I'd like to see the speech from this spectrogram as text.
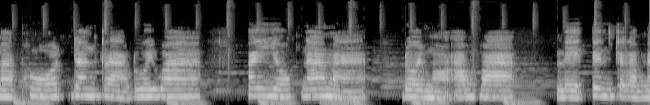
มาโพสต์ดังกล่าวด้วยว่า ไปยกหน้าหมา โดยหมออ้ำว่า เละเป็นกระแม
